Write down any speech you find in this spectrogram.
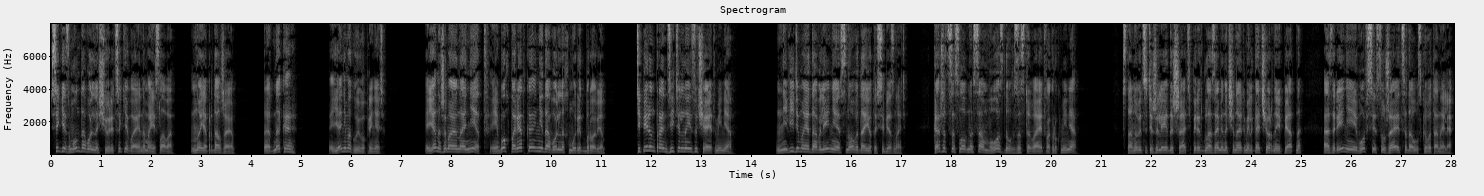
Сигизмунд довольно щурится, кивая на мои слова. Но я продолжаю. Однако я не могу его принять. Я нажимаю на «нет», и бог порядка недовольно хмурит брови. Теперь он пронзительно изучает меня. Невидимое давление снова дает о себе знать. Кажется, словно сам воздух застывает вокруг меня. Становится тяжелее дышать, перед глазами начинают мелькать черные пятна, а зрение и вовсе сужается до узкого тоннеля.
